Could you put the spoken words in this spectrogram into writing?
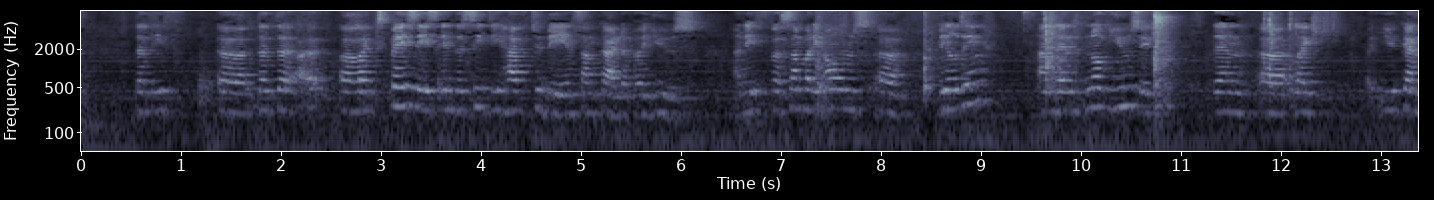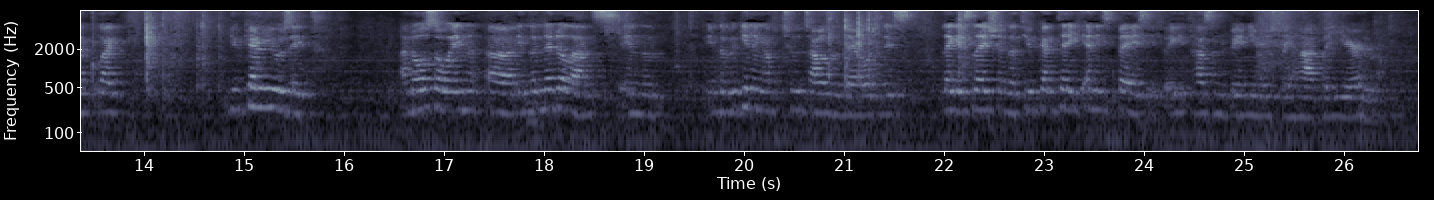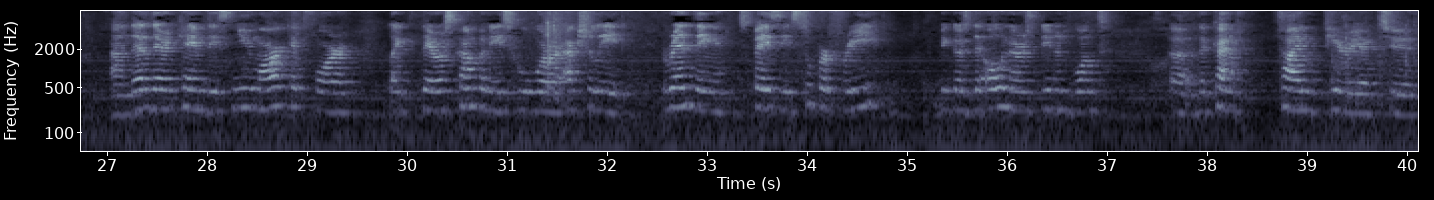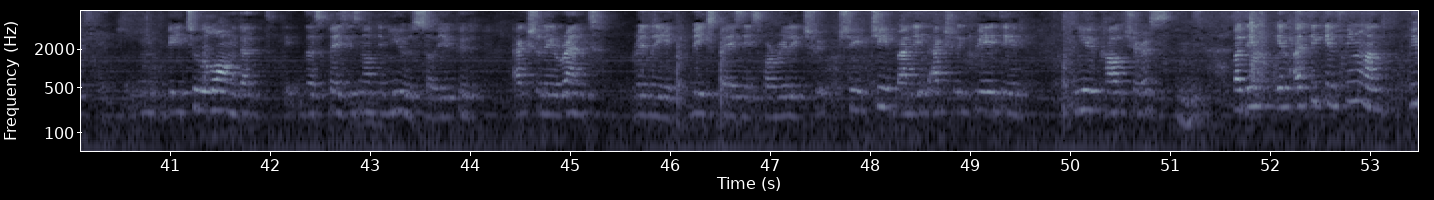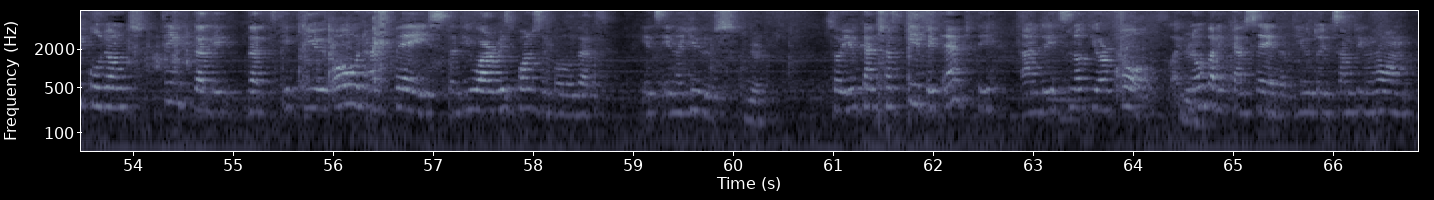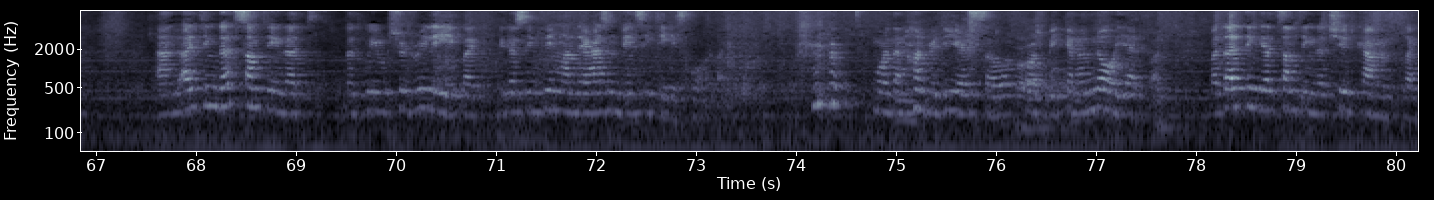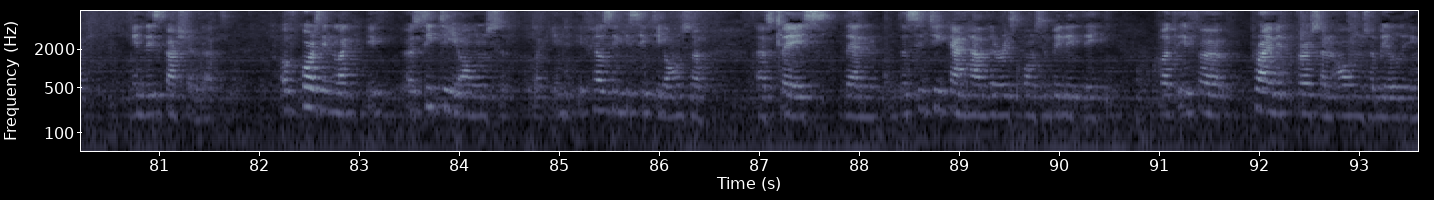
that if uh, that the uh, uh, like spaces in the city have to be in some kind of a use, and if uh, somebody owns a building and then not use it, then uh, like you can like you can use it. And also in in the Netherlands, in the in the beginning of 2000, there was this legislation that you can take any space if it hasn't been used in half a year. And then there came this new market for like there was companies who were actually renting spaces super free because the owners didn't want uh, the kind of time period to be too long that the space is not in use so you could actually rent really big spaces for really cheap, and it actually created new cultures. Mm-hmm. But in, in, I think in Finland people don't think that it, that if you own a space that you are responsible that it's in a use. Yeah. so you can just keep it empty and it's not your fault. Like Yeah. nobody can say that you did something wrong. And I think that's something that that we should really like because in Finland there hasn't been cities for like more than 100 years so of course we cannot know yet but but I think that's something that should come like in discussion that of course in like if a city owns like in, if Helsinki city owns a, a space then the city can have the responsibility but if a private person owns a building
